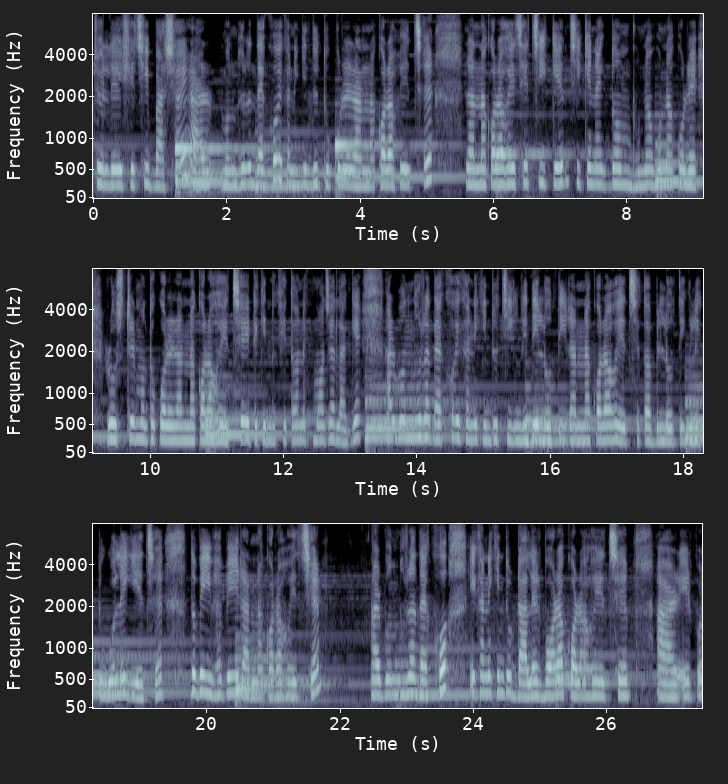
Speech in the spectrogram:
চলে এসেছি বাসায়। আর বন্ধুরা দেখো, এখানে কিন্তু দুপুরে রান্না করা হয়েছে। রান্না করা হয়েছে চিকেন। চিকেন একদম ভুনা ভুনা করে, রোস্টের মতো করে রান্না করা হয়েছে। এটা কিন্তু খেতে অনেক মজা লাগে। আর বন্ধুরা দেখো, এখানে কিন্তু চিংড়ি দিয়ে লতি রান্না করা হয়েছে, তবে লতিগুলো একটু গলে গিয়েছে। তবে এইভাবেই রান্না করা হয়েছে। আর বন্ধুরা দেখো, এখানে কিন্তু ডালের বড়া করা হয়েছে। আর এরপর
